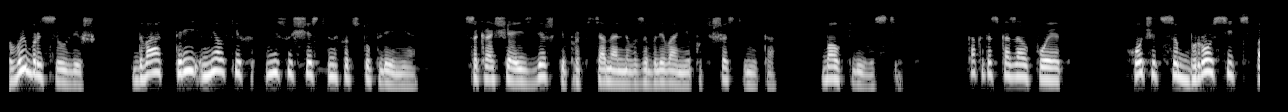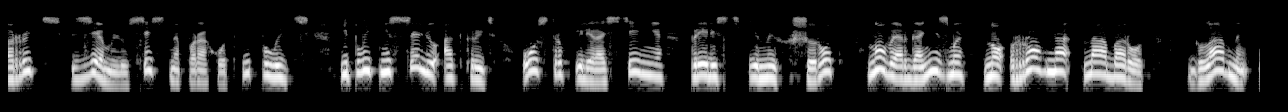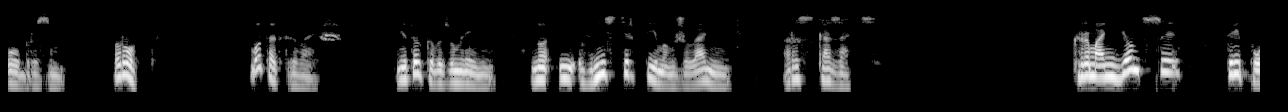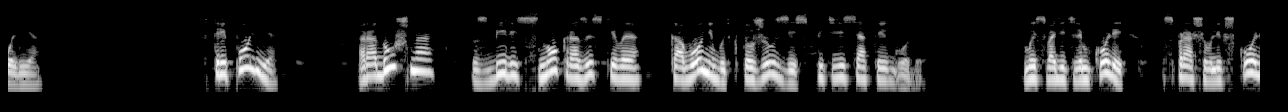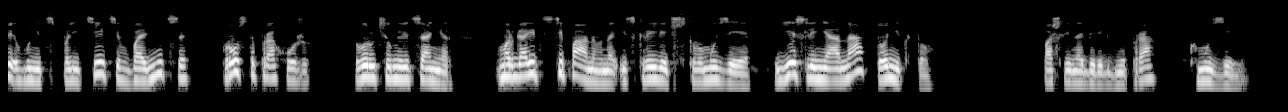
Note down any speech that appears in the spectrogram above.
выбросил лишь два-три мелких несущественных отступления, сокращая издержки профессионального заболевания путешественника — болтливости. Как это сказал поэт, хочется бросить рыть землю, сесть на пароход и плыть, и плыть не с целью открыть остров или растение, прелесть иных широт, новые организмы, но ровно наоборот, главным образом — рот. Вот и открываешь, не только в изумлении, но и в нестерпимом желании рассказать. Кроманьонцы Триполья В Триполье радушно сбились с ног, разыскивая кого-нибудь, кто жил здесь в 50-е годы. Мы с водителем Колей спрашивали в школе, в муниципалитете, в больнице, просто прохожих. Выручил милиционер. Маргарита Степановна из Краеведческого музея. Если не она, то никто. Пошли на берег Днепра к музею.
